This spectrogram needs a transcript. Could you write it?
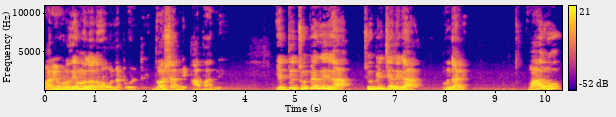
వారి హృదయములలో ఉన్నటువంటి దోషాన్ని పాపాన్ని ఎత్తి చూపేదిగా చూపించేదిగా ఉండాలి. వారు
